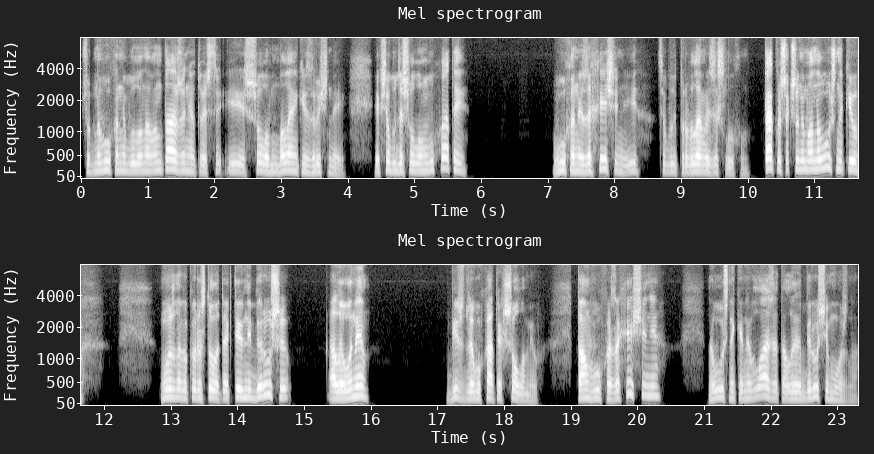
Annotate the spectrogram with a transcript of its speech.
щоб на вуха не було навантаження, тобто і шолом маленький, зручний. Якщо буде шолом вухатий, вуха не захищені і це будуть проблеми зі слухом. Також, якщо нема навушників, можна використовувати активні біруші, але вони більш для вухатих шоломів. Там вуха захищені, навушники не влазять, але біруші можна.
